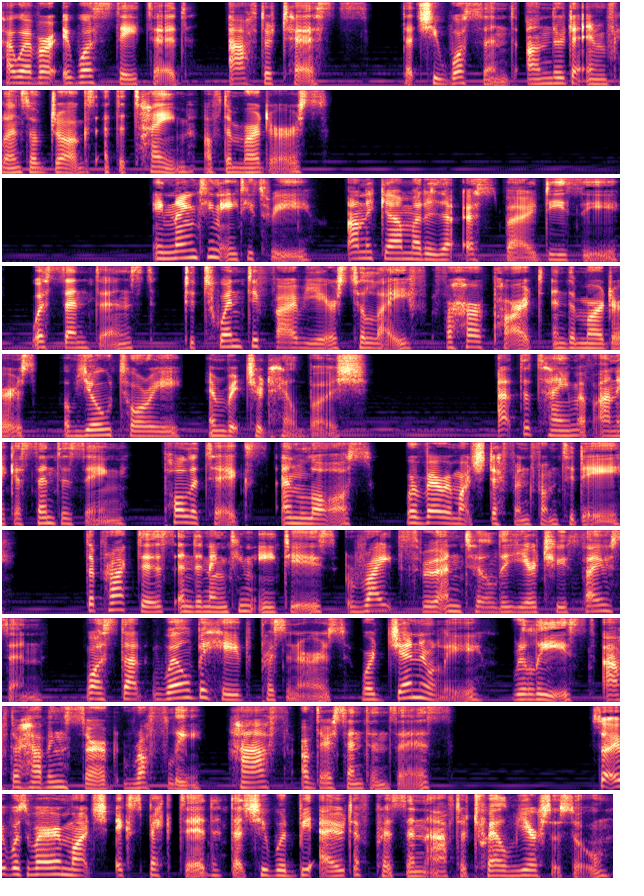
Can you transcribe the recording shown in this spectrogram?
However, it was stated after tests that she wasn't under the influence of drugs at the time of the murders. In 1983, Annika Maria Östberg Deasy was sentenced to 25 years to life for her part in the murders of Joe Torre and Richard Helbush. At the time of Annika's sentencing, politics and laws were very much different from today. The practice in the 1980s, right through until the year 2000, was that well behaved prisoners were generally released after having served roughly half of their sentences. So it was very much expected that she would be out of prison after 12 years or so.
